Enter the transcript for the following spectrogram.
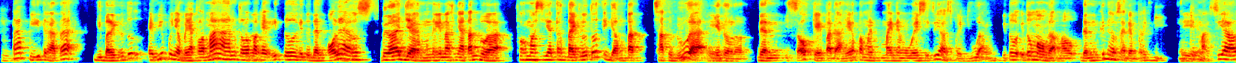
hmm. tapi ternyata di balik itu MU punya banyak kelemahan kalau pakai itu gitu. Dan Oleh harus belajar menerima kenyataan bahwa formasi yang terbaik lu tuh tiga empat satu dua iya. gitu loh. Dan it's okay pada akhirnya pemain-pemain yang waste itu ya harus berjuang. Itu itu mau nggak mau. Dan mungkin harus ada yang pergi. Mungkin yeah. Martial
